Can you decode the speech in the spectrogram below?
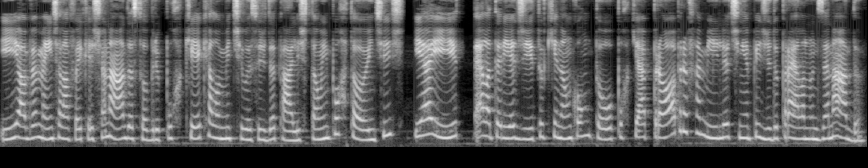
E, obviamente, ela foi questionada sobre por que, que ela omitiu esses detalhes tão importantes. E aí, ela teria dito que não contou porque a própria família tinha pedido para ela não dizer nada,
